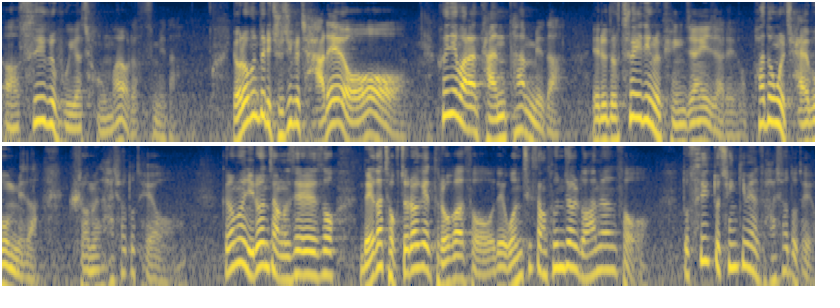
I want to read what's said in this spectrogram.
어, 수익을 보기가 정말 어렵습니다. 여러분들이 주식을 잘해요. 흔히 말하는 단타입니다. 예를 들어 트레이딩을 굉장히 잘해요. 파동을 잘 봅니다. 그러면 하셔도 돼요. 그러면 이런 장세에서 내가 적절하게 들어가서 내 원칙상 손절도 하면서 또 수익도 챙기면서 하셔도 돼요.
